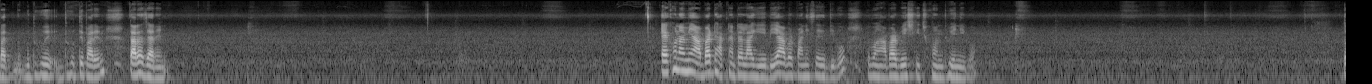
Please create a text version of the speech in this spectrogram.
বা ধুয়ে, ধুতে পারেন, তারা জানেন। এখন আমি আবার ঢাকনাটা লাগিয়ে দিয়ে আবার পানি ছেড়ে দিব এবং আবার বেশ কিছুক্ষণ ধুয়ে নিব। তো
